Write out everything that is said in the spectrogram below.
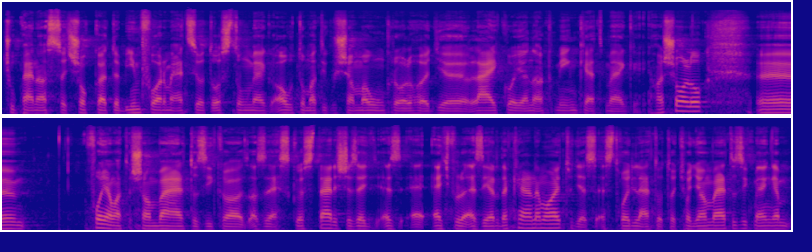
csupán az, hogy sokkal több információt osztunk meg automatikusan magunkról, hogy lájkoljanak minket, meg hasonlók. Folyamatosan változik az, az eszköztár, és ez, egy, ez egyfelől ez érdekelne majd, hogy ez, ezt hogy látod, hogy hogyan változik, mert engem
